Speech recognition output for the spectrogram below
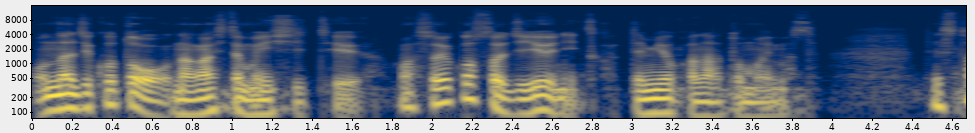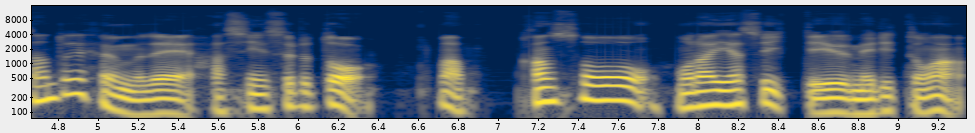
同じことを流してもいいしっていう、まあそれこそ自由に使ってみようかなと思います。で、スタンド FM で発信すると、まあ感想をもらいやすいっていうメリットが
